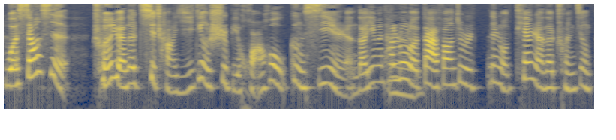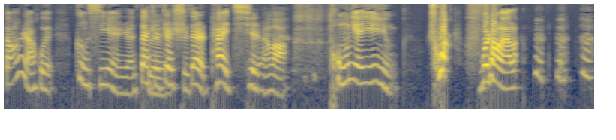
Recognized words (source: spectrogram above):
我相信纯元的气场一定是比皇后更吸引人的，因为她落落嗯大方，就是那种天然的纯净，当然会更吸引人。但是这实在是太气人了，童年阴影歘浮上来了。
